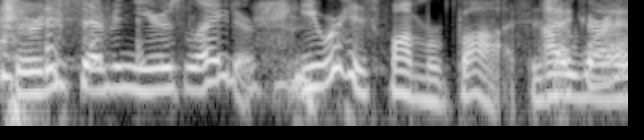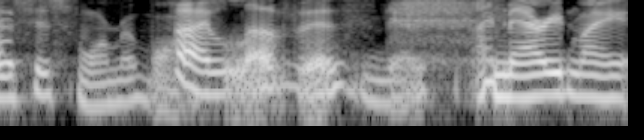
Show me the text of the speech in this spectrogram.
37 years later. You were his former boss. I correct? was his former boss. I love this. yes. I married my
